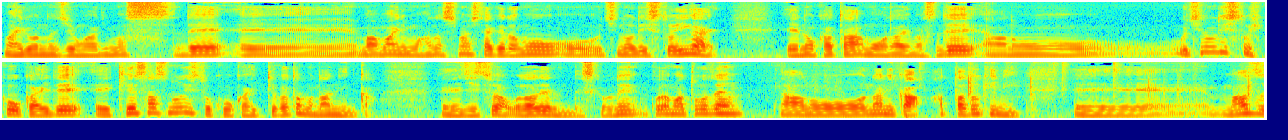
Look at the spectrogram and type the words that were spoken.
まあ、いろんな事情があります。で、えーまあ、前にも話しましたけどもうちのリスト以外の方もおられます。であのうちのリスト非公開で警察のリスト公開っていう方も何人か、えー、実はおられるんですけどね。これはまあ当然あの何かあった時に、えー、まず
